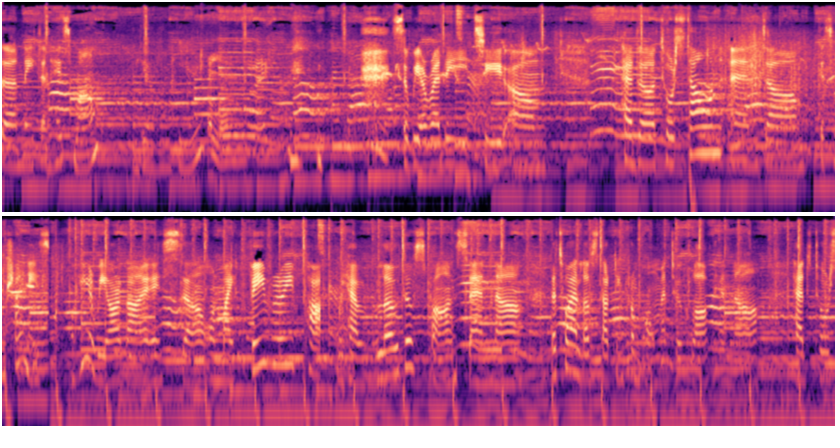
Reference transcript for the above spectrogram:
uh, Nate and his mom. They're right Hello. so we are ready to um, head uh, towards town and um, get some shinies. Well, here we are guys uh, on my favorite path. We have loads of spawns and uh, that's why I love starting from home at 2 o'clock and uh, head towards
